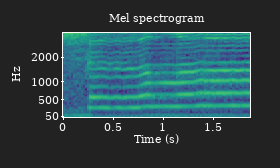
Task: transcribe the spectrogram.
sallallahu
